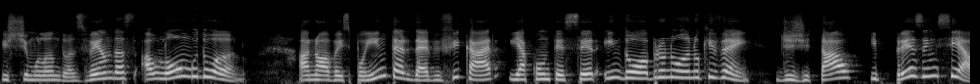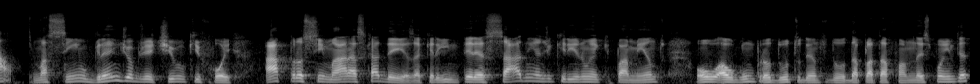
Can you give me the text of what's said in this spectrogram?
estimulando as vendas ao longo do ano. A nova Expo Inter deve ficar e acontecer em dobro no ano que vem, digital e presencial. Mas sim o grande objetivo que foi aproximar as cadeias, aquele interessado em adquirir um equipamento ou algum produto dentro do, da plataforma da Expo Inter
